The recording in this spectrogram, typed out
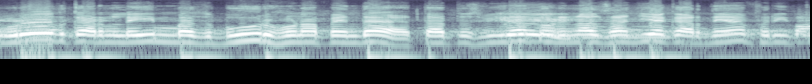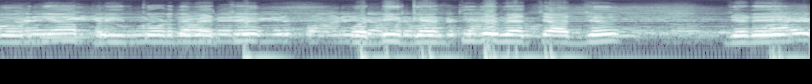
ਵਿਰੋਧ ਕਰਨ ਲਈ ਮਜਬੂਰ ਹੋਣਾ ਪੈਂਦਾ ਹੈ। ਤਾਂ ਤਸਵੀਰਾਂ ਤੁਹਾਡੇ ਨਾਲ ਸਾਂਝੀਆਂ ਕਰਦੇ ਹਾਂ, ਫਰੀਦਕੋਟ ਦੀਆਂ, ਫਰੀਦਕੋਟ ਦੇ ਵਿੱਚ ਵੱਡੀ ਗਿਣਤੀ ਦੇ ਵਿੱਚ ਅੱਜ ਜਿਹੜੇ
